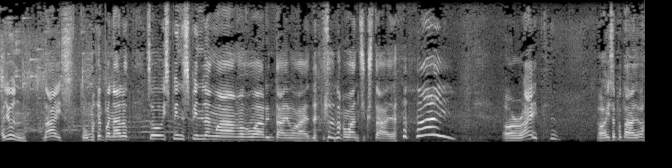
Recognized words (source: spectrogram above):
Ayun, nice. Kung may panalo. So, spin-spin lang makakakuha rin tayo mga idol. So, naka 1.6 tayo. Alright. Okay, isa pa tayo.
